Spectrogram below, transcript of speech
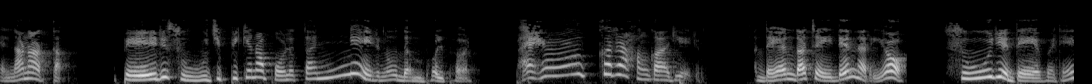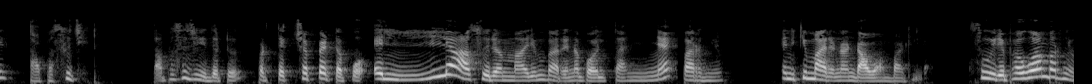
എന്നാണ് അർത്ഥം. പേര് സൂചിപ്പിക്കണ പോലെ തന്നെയായിരുന്നു ദംഭോത്ഭവൻ ഭയങ്കര അഹങ്കാരിയായിരുന്നു. അദ്ദേഹം എന്താ ചെയ്തേന്നറിയോ? സൂര്യദേവനെ തപസ് ചെയ്തു. തപസ് ചെയ്തിട്ട് പ്രത്യക്ഷപ്പെട്ടപ്പോ എല്ലാ അസുരന്മാരും പറയണ പോലെ തന്നെ പറഞ്ഞു എനിക്ക് മരണം ഉണ്ടാവാൻ പാടില്ല. സൂര്യഭഗവാൻ പറഞ്ഞു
